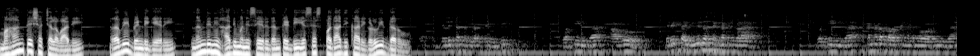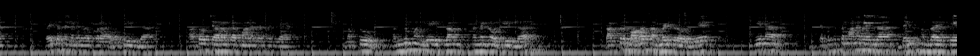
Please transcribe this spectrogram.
ಮಹಾಂತೇಶ ಚಲವಾದಿ, ರವಿ ಬೆಂಡಿಗೇರಿ, ನಂದಿನಿ ಹಾದಿಮನಿ ಸೇರಿದಂತೆ ಡಿಎಸ್ಎಸ್ ಪದಾಧಿಕಾರಿಗಳು ಇದ್ದರು. ವತಿಯಿಂದ ಹಾಗೂ ದಲಿತ ವಿವಿಧ ಸಂಘಟನೆಗಳ ವತಿಯಿಂದ, ಕನ್ನಡ ಪರ ಸಂಘಟನೆಗಳ ವತಿಯಿಂದ, ರೈತ ಸಂಘಟನೆಗಳ ಪರ ವತಿಯಿಂದ, ಆಟೋ ಚಾಲಕ ಮಾಲಕ ಸಂಘ ಮತ್ತು ಅಂಜುಮನ್ ಎ ಇಸ್ಲಾಂ ಸಂಘಟನೆ ವತಿಯಿಂದ ಡಾಕ್ಟರ್ ಬಾಬಾ ಸಾಹೇಬ್ ಅಂಬೇಡ್ಕರ್ ಅವರಿಗೆ ಏನ ಶತಶತಮಾನಗಳಿಂದ ದಲಿತ ಸಮುದಾಯಕ್ಕೆ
